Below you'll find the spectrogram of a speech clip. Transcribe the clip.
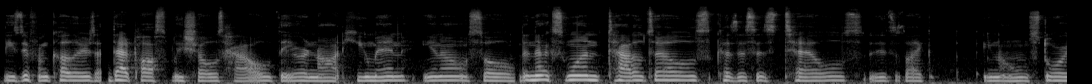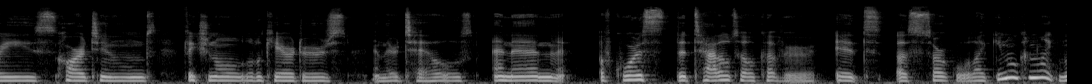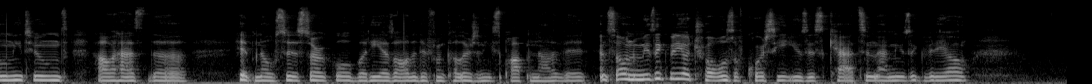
these different colors. That possibly shows how they are not human, you know? So the next one, Tattletales, because this is tales. Is like, you know, stories, cartoons, fictional little characters, and their tales. And then of course, the Tattletale cover, it's a circle, like, you know, kind of like Looney Tunes, how it has the hypnosis circle, but he has all the different colors and he's popping out of it. And so in the music video Trolls, of course, he uses cats in that music video.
